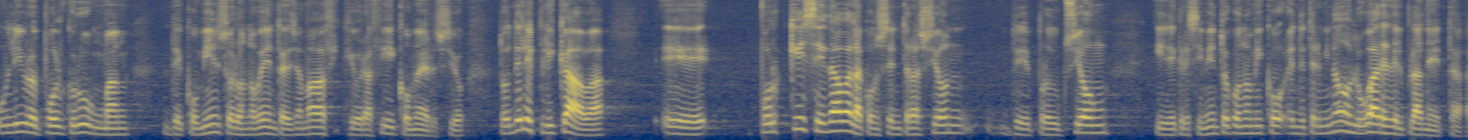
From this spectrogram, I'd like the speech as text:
un libro de Paul Krugman de comienzo de los 90 que se llamaba Geografía y Comercio, donde él explicaba eh, por qué se daba la concentración de producción y de crecimiento económico en determinados lugares del planeta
